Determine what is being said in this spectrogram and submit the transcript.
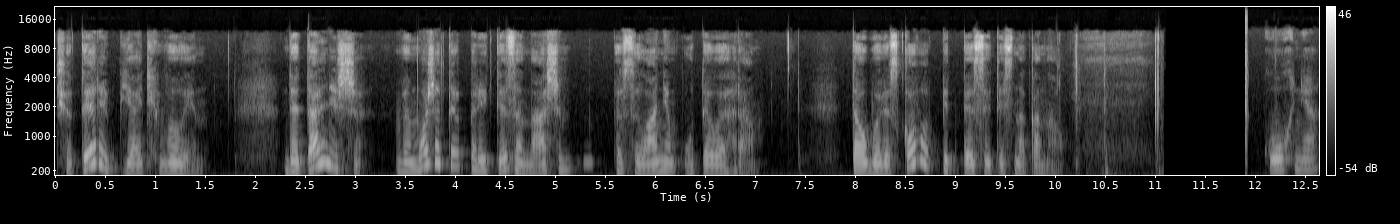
4-5 хвилин. Детальніше ви можете перейти за нашим посиланням у Телеграм. Та обов'язково підписуйтесь на канал. Кухня,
